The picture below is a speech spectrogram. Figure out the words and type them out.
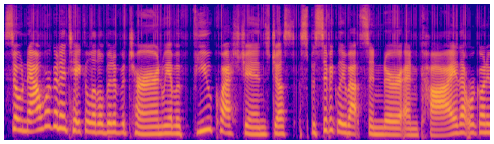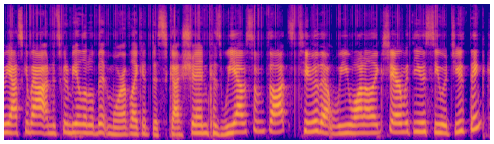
so now we're going to take a little bit of a turn. We have a few questions just specifically about Cinder and Kai that we're going to be asking about. And it's going to be a little bit more of like a discussion because we have some thoughts too that we want to like share with you, see what you think.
